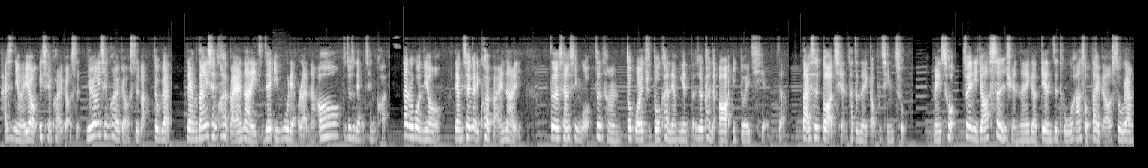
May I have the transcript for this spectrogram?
还是你会用一千块来表示？你会用一千块来表示吧，对不对？两张一千块摆在那里，直接一目了然呐、啊。哦，这就是两千块。但如果你有两千个一块摆在那里，真的相信我，正常人都不会去多看两眼的，就看着哦一堆钱这样，到底是多少钱？他真的也搞不清楚。没错，所以你就要慎选那个点字图，它所代表的数量。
